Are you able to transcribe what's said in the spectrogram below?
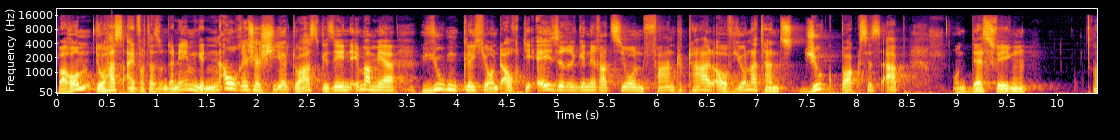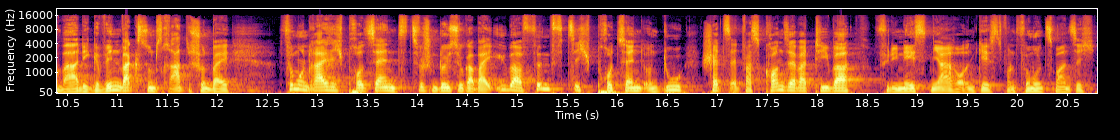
Warum? Du hast einfach das Unternehmen genau recherchiert, du hast gesehen, immer mehr Jugendliche und auch die ältere Generation fahren total auf Jonathans Jukeboxes ab und deswegen war die Gewinnwachstumsrate schon bei 35 Prozent, zwischendurch sogar bei über 50 Prozent und du schätzt etwas konservativer für die nächsten Jahre und gehst von 25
